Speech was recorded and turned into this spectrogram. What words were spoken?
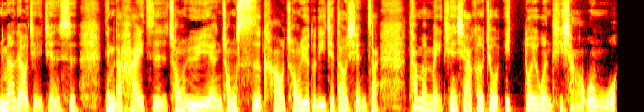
你们要了解一件事：你们的孩子从语言、从思考、从阅读理解到现在，他们每天下课就一堆问题想要问我，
